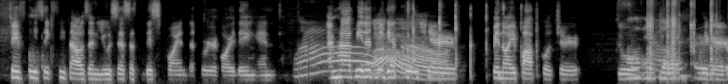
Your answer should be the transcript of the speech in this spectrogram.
50 60,000 uses at this point that we're recording and Wow. I'm happy that we get to share Pinoy pop culture to bigger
